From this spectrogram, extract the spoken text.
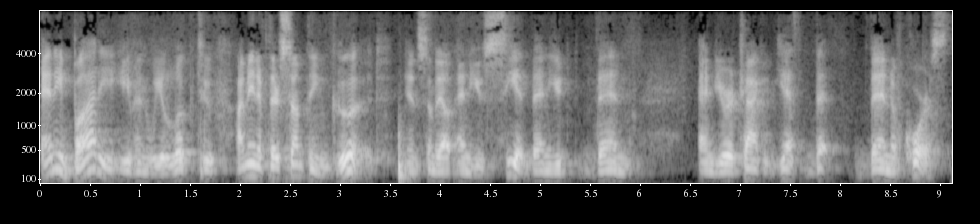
anybody even we look to. I mean, if there's something good in somebody else and you see it, then you then and you're attracted. Yes, that, then of course,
